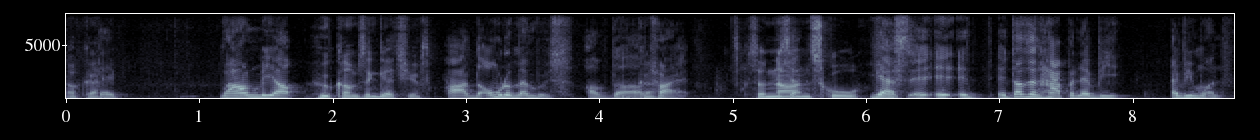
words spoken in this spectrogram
Okay. They round me up. Who comes and gets you? Uh, the older members of the Okay. triad. So non-school. Yes, it, it, it doesn't happen every every month.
